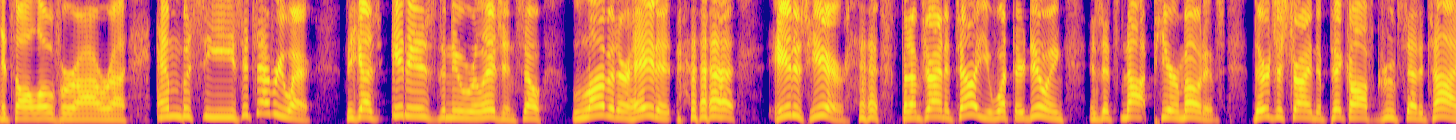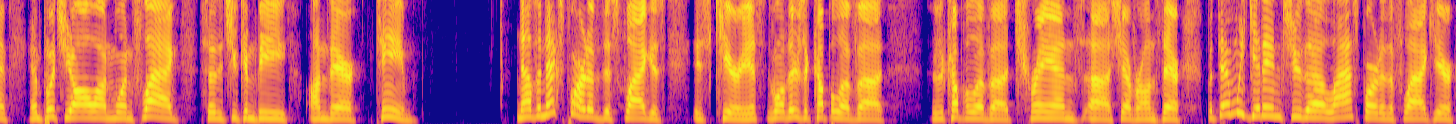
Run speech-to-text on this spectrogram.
it's all over our uh, embassies. It's everywhere because it is the new religion. So love it or hate it, it is here. but I'm trying to tell you what they're doing is it's not pure motives. They're just trying to pick off groups at a time and put you all on one flag so that you can be on their team. Now the next part of this flag is is curious. Well, there's a couple of uh, there's a couple of uh, trans uh, chevrons there. But then we get into the last part of the flag here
